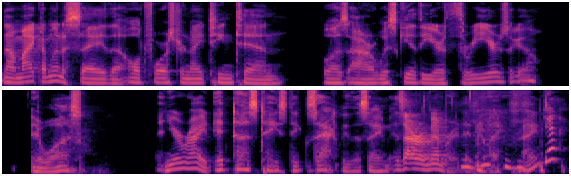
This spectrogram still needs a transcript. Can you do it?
Now, Mike, I'm going to say the Old Forester 1910 was our whiskey of the year three years ago. It was. And you're right. It does taste exactly the same as I remember it anyway, right? Yeah.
